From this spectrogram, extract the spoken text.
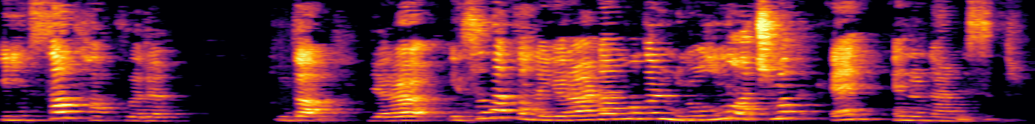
insan haklarından yarar, insan haklarına yararlanmaların yolunu açmak en en önemlisidir.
